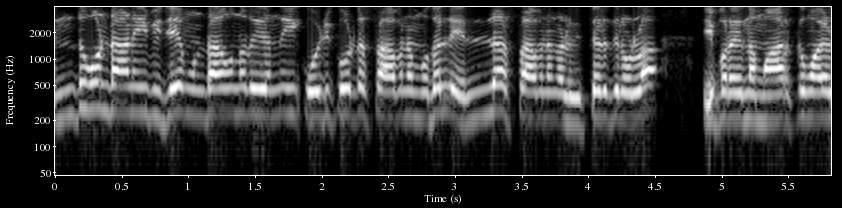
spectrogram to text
എന്തുകൊണ്ടാണ് ഈ വിജയം ഉണ്ടാകുന്നത് എന്ന് ഈ കോഴിക്കോട്ടെ സ്ഥാപനം മുതൽ എല്ലാ സ്ഥാപനങ്ങളും ഇത്തരത്തിലുള്ള ഈ പറയുന്ന മാർക്കുമാൾ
